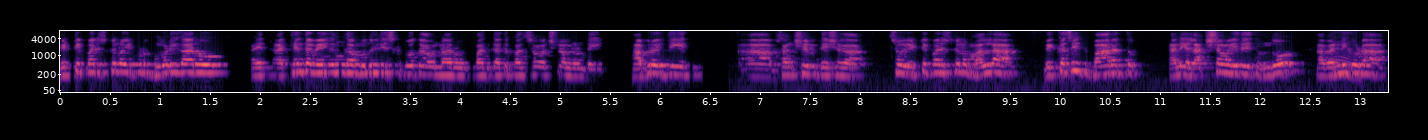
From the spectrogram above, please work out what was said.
ఎట్టి పరిస్థితుల్లో ఇప్పుడు మోడీ గారు అత్య- అత్యంత వేగంగా ముందుకు తీసుకుపోతా ఉన్నారు గత పది సంవత్సరాల నుండి అభివృద్ధి సంక్షేమ దిశగా. సో ఎట్టి పరిస్థితుల్లో మళ్ళా వికసిత్ భారత్ అనే లక్ష్యం ఏదైతే ఉందో అవన్నీ కూడా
